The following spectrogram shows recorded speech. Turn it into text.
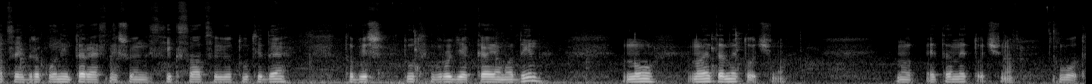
Оцей дракон інтересний, що він з фіксацією тут іде. Тобі ж тут вроді як КМ1, ну, ну це не точно. Ну, это не точно. Вот.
